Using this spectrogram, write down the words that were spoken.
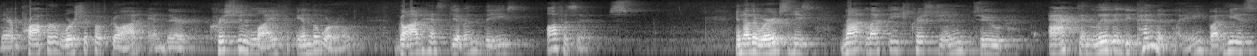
their proper worship of God and their Christian life in the world, God has given these offices. In other words, He's not left each Christian to act and live independently, but He has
